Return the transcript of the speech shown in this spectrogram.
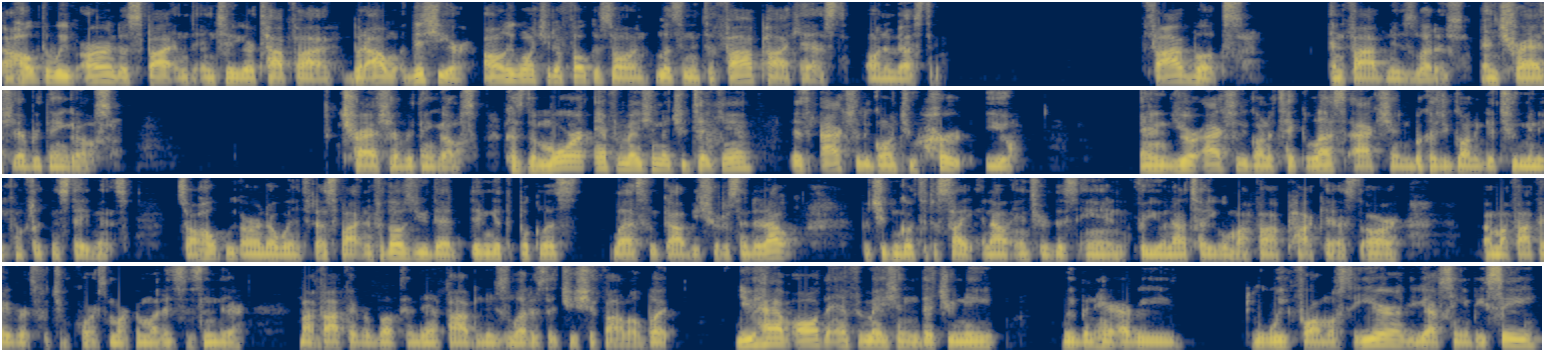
I hope that we've earned a spot in, into your top five. But I, this year, I only want you to focus on listening to five podcasts on investing, five books, and five newsletters, and trash everything else. Trash everything else. Because the more information that you take in is actually going to hurt you. And you're actually going to take less action because you're going to get too many conflicting statements. So I hope we earned our way into that spot. And for those of you that didn't get the book list last week, I'll be sure to send it out but you can go to the site and I'll enter this in for you and I'll tell you what my five podcasts are, uh, my five favorites, which of course Market Mondays is in there, my five favorite books, and then five newsletters that you should follow. But you have all the information that you need. We've been here every week for almost a year. You have CNBC.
